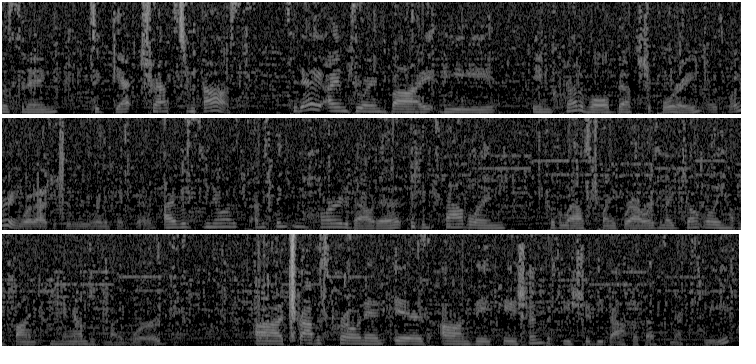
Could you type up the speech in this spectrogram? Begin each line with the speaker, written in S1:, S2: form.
S1: listening to Get Dressed with Us. Today I am joined by the incredible Beth Shapori.
S2: I was wondering what adjective you were going to pick there.
S1: I was, you know, I was, I was thinking hard about it. I've been traveling for the last 24 hours, and I don't really have a fine command of my words. Uh, Travis Cronin is on vacation, but he should be back with us next week.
